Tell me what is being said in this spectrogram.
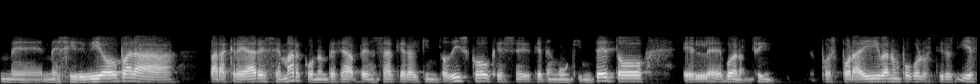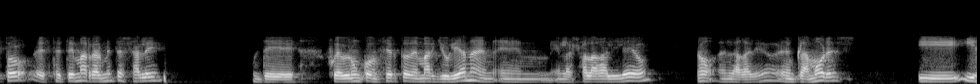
me, sirvió para, crear ese marco. No empecé a pensar que era el quinto disco, que, que tengo un quinteto, el, eh, bueno, en fin, pues por ahí van un poco los tiros. Y esto, este tema realmente sale de, fue a ver un concierto de Marc Juliana en, en, en la sala Galileo, no, en la Galileo, en Clamores, y,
